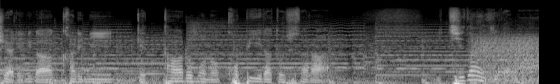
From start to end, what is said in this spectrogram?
しやリが仮にゲッターロボのコピーだとしたら、一大事だな。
